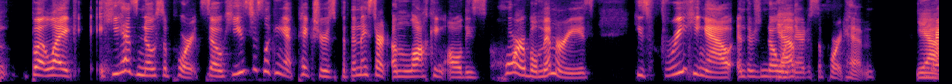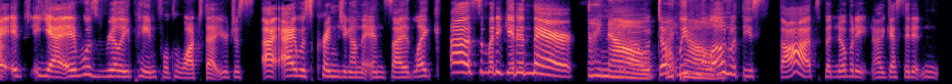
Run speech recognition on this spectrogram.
yeah. but like he has no support. So he's just looking at pictures, but then they start unlocking all these horrible memories. He's freaking out, and there's no one there to support him. Yeah. Right. It, yeah, it was really painful to watch that. You're just, I, I was cringing on the inside, like, ah, somebody get in there. I You know. know, don't I leave him know. alone with these thoughts. But nobody, I guess they didn't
